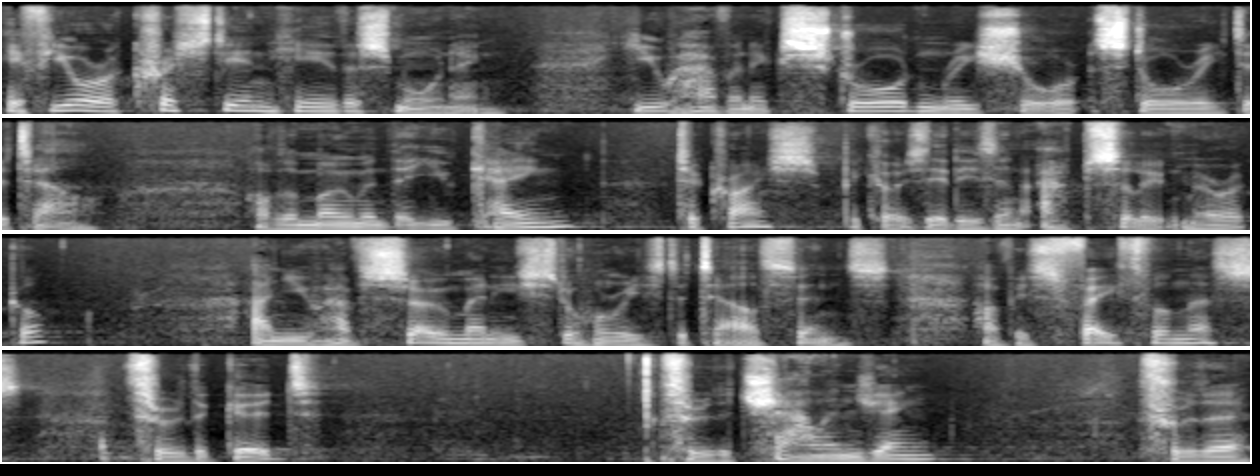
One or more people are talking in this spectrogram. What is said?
If you're a Christian here this morning, you have an extraordinary short story to tell of the moment that you came to Christ because it is an absolute miracle. And you have so many stories to tell since of his faithfulness through the good, through the challenging, through the,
